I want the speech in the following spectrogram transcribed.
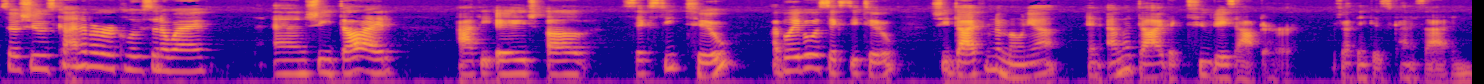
So she was kind of a recluse in a way, and she died at the age of 62. I believe it was 62. She died from pneumonia, and Emma died like two days after her, which I think is kind of sad and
